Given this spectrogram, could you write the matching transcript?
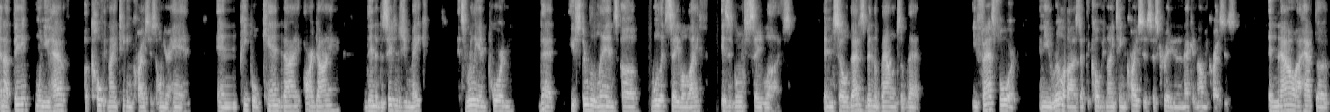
And I think when you have a COVID 19 crisis on your hand and people can die, are dying, then the decisions you make, it's really important that it's through the lens of will it save a life? Is it going to save lives? And so that has been the balance of that. You fast forward and you realize that the COVID 19 crisis has created an economic crisis. And now I have to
